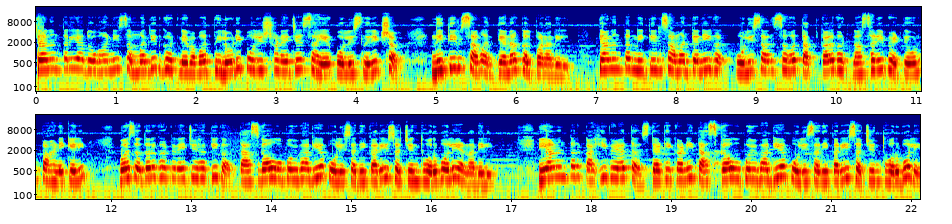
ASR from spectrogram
त्यानंतर या दोघांनी संबंधित घटनेबाबत भिलोडी पोलीस ठाण्याचे सहाय्यक पोलीस निरीक्षक नितीन सावंत यांना कल्पना दिली. त्यानंतर नितीन सावंत यांनी पोलिसांसह तात्काळ घटनास्थळी भेट देऊन पाहणी केली व सदर घटनेची हकीकत तासगाव उपविभागीय पोलीस अधिकारी सचिन थोरबोले यांना दिली. यानंतर काही वेळातच त्या ठिकाणी तासगाव उपविभागीय पोलीस अधिकारी सचिन थोरबोले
